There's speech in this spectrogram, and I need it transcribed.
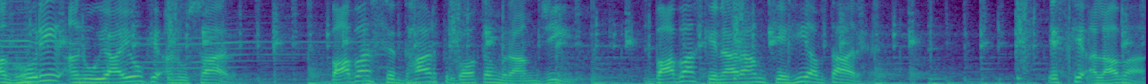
अघोरी अनुयायियों के अनुसार, बाबा सिद्धार्थ गौतम राम जी, बाबा किनाराम के ही अवतार हैं। इसके अलावा,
